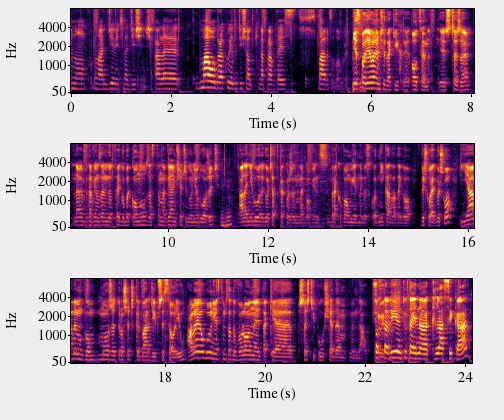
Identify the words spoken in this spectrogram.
no kurna, 9 na 10, ale mało brakuje do dziesiątki, naprawdę jest bardzo dobry. Nie spodziewałem się takich e, ocen. E, Szczerze, na- w nawiązaniu do twojego bekonu zastanawiałem się, czy go nie odłożyć, ale nie było tego ciastka korzennego, więc brakowało mi jednego składnika, dlatego wyszło jak wyszło. Ja bym go może troszeczkę bardziej przysolił, ale ogólnie jestem zadowolony, takie 6,5-7 bym dał. Postawiłem tutaj na klasyka,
